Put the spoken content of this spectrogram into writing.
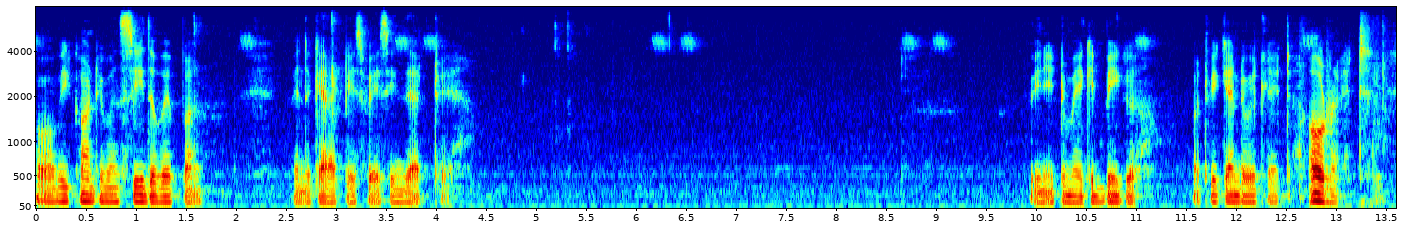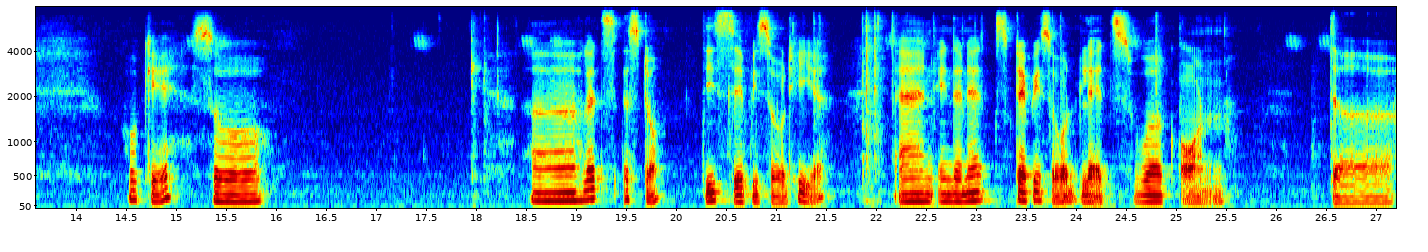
Oh we can't even see the weapon when the character is facing that way. We need to make it bigger but we can do it later. All right. Okay so uh, let's stop this episode here. And in the next episode let's work on the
